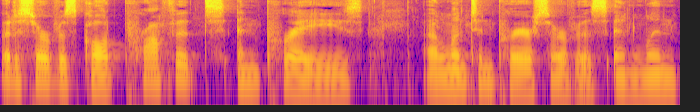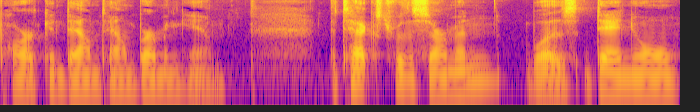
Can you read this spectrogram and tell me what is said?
at a service called Prophets and Praise, a Lenten prayer service in Linn Park in downtown Birmingham. The text for the sermon was Daniel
